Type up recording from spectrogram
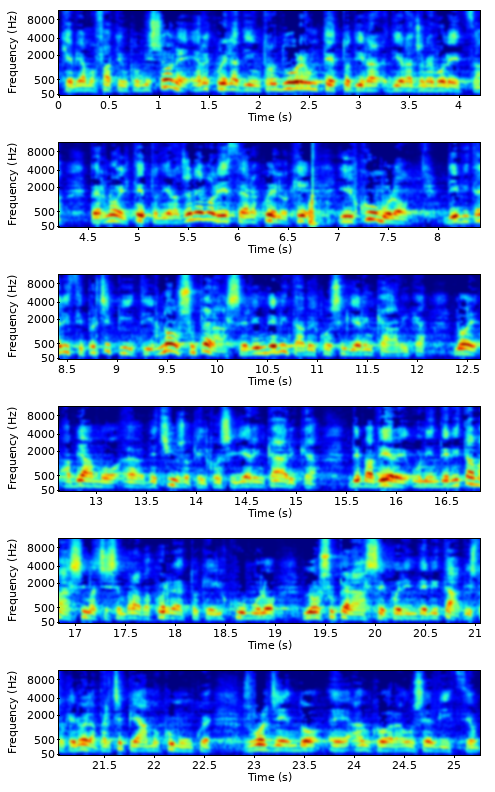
che abbiamo fatto in Commissione era quella di introdurre un tetto di, di ragionevolezza. Per noi il tetto di ragionevolezza era quello che il cumulo dei vitalizi percepiti non superasse l'indennità del consigliere in carica. Noi abbiamo eh, deciso che il consigliere in carica debba avere un'indennità massima, ci sembrava corretto che il cumulo non superasse quell'indennità, visto che noi la percepiamo comunque svolgendo eh, ancora un servizio.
